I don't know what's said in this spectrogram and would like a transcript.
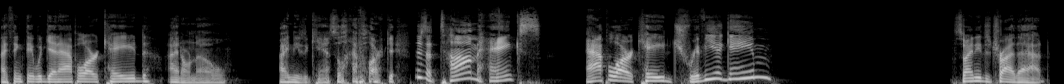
I think they would get Apple Arcade. I don't know. I need to cancel Apple Arcade. There's a Tom Hanks Apple Arcade trivia game, so I need to try that.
